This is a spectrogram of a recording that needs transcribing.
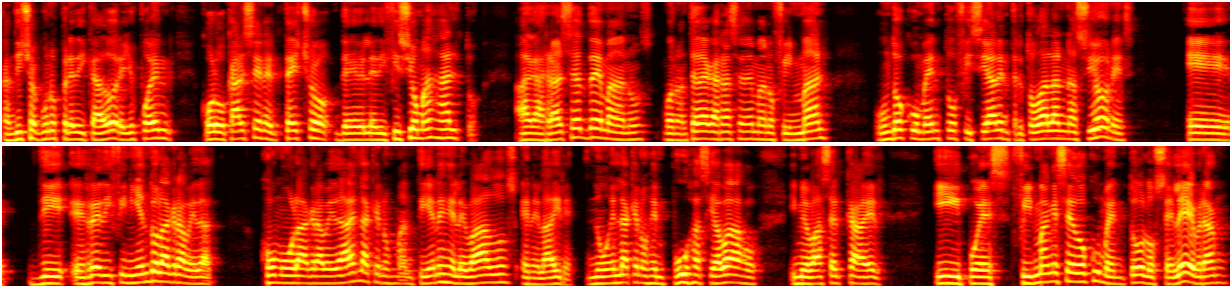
han dicho algunos predicadores, ellos pueden colocarse en el techo del edificio más alto, agarrarse de manos, bueno, antes de agarrarse de manos, firmar un documento oficial entre todas las naciones, redefiniendo la gravedad, como la gravedad es la que nos mantiene elevados en el aire, no es la que nos empuja hacia abajo y me va a hacer caer. Y pues firman ese documento, lo celebran,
